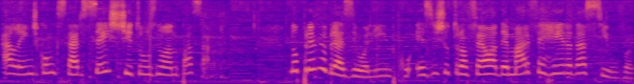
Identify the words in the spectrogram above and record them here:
além de conquistar seis títulos no ano passado. No Prêmio Brasil Olímpico existe o troféu Ademar Ferreira da Silva.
